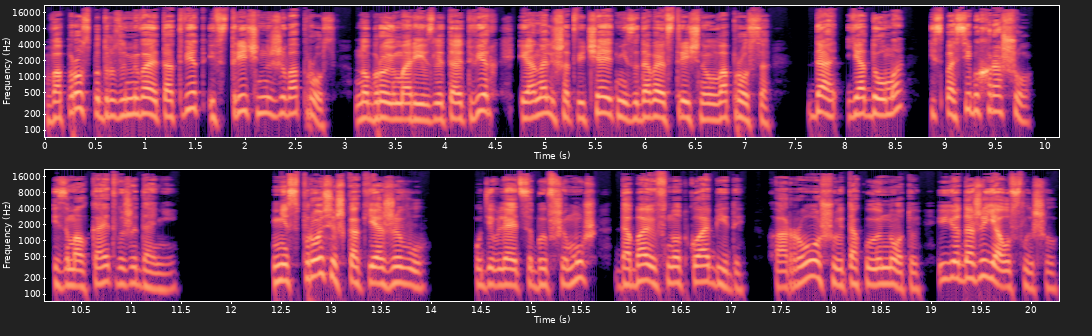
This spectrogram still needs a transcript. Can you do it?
Вопрос подразумевает ответ и встречный же вопрос, но брови Марии взлетают вверх, и она лишь отвечает, не задавая встречного вопроса «Да, я дома, и спасибо, хорошо», и замолкает в ожидании. «Не спросишь, как я живу?» – удивляется бывший муж, добавив нотку обиды. Хорошую такую ноту, ее даже я услышал.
